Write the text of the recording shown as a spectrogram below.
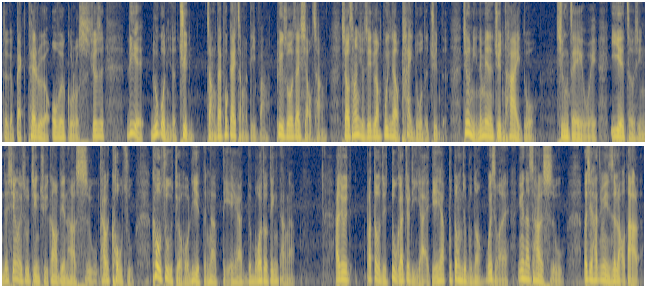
这个 bacterial overgrowth，就是你如果你的菌长在不该长的地方，譬如说在小肠，小肠有些地方不应该有太多的菌的，就你那边的菌太多。胸这一位，一夜走行，你的纤维素进去刚好变成它的食物，它会扣住，扣住就后你也等下跌下，就摩托叮当啊，它就把豆子肚盖就厉害，跌下不动就不动，为什么呢？因为那是它的食物，而且它这边也是老大了，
